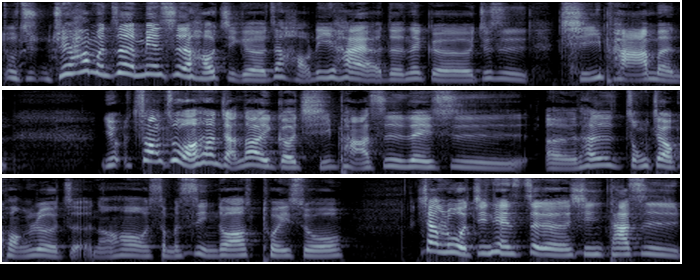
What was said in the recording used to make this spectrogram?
我觉觉得他们真的面试了好几个，这好厉害啊的那个就是奇葩们。有上次网上讲到一个奇葩是类似呃，他是宗教狂热者，然后什么事情都要推说。像如果今天这个新他是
